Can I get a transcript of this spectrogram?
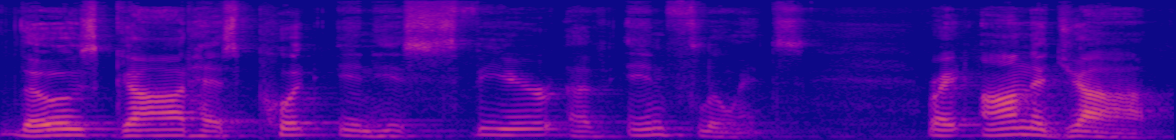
those God has put in his sphere of influence. right? On the job.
